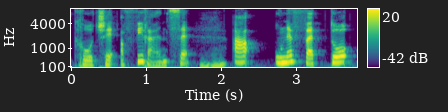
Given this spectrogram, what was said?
Croce a Firenze uh-huh. ha un effetto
